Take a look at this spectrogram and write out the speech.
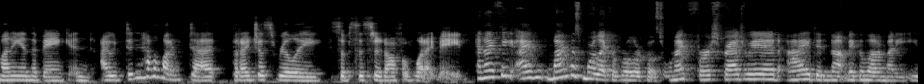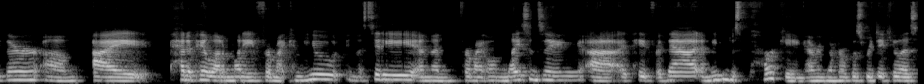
money in the bank and I didn't have a lot of debt, but I just really subsisted off of what I made. And I think I mine was more like a roller coaster. When I first graduated, I did not make a lot of money either. Um, I had to pay a lot of money for my commute in the city and then for my own licensing. Uh, I paid for that. And even just parking, I remember was ridiculous.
